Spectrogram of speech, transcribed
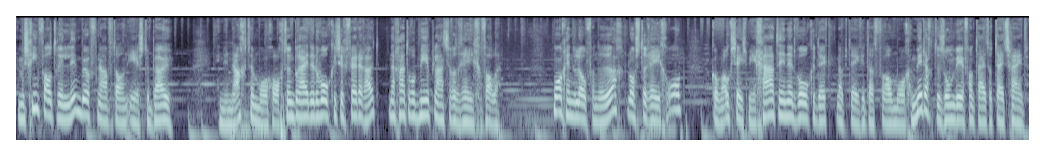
en misschien valt er in Limburg vanavond al een eerste bui. In de nacht en morgenochtend breiden de wolken zich verder uit... en dan gaat er op meer plaatsen wat regen vallen. Morgen in de loop van de dag lost de regen op. Er komen ook steeds meer gaten in het wolkendek. En dat betekent dat vooral morgenmiddag de zon weer van tijd tot tijd schijnt.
